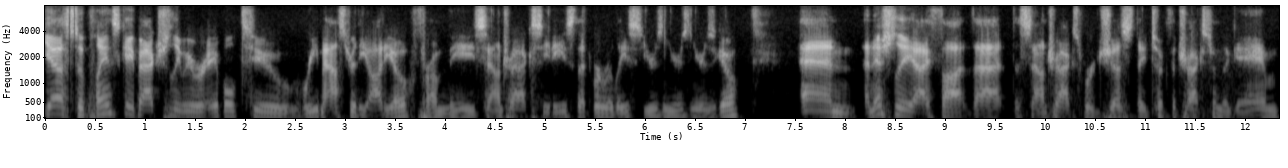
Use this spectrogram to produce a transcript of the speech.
Yeah, so Planescape actually, we were able to remaster the audio from the soundtrack CDs that were released years and years and years ago. And initially, I thought that the soundtracks were just they took the tracks from the game,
